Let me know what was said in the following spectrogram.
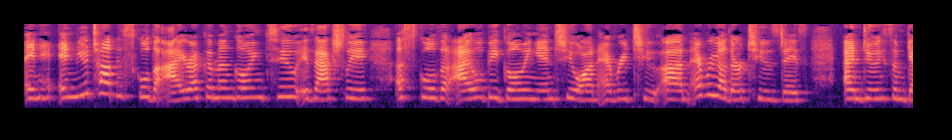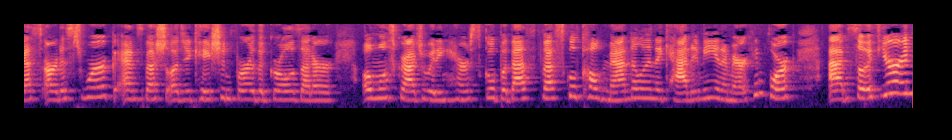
in, in Utah, the school that I recommend going to is actually a school that I will be going into on every two, um, every other Tuesdays and doing some guest artist work and special education for the girls that are almost graduating hair school. But that's that school called Mandalyn Academy in American Fork. Um, so if you're in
